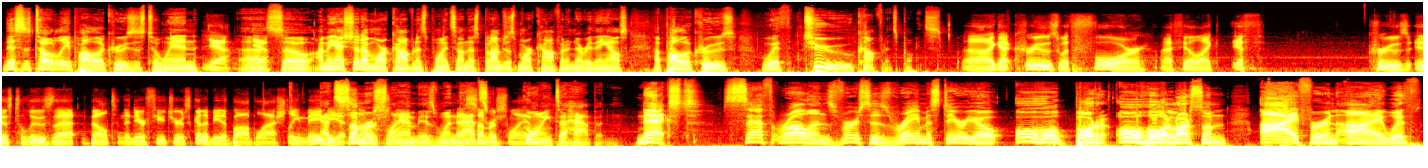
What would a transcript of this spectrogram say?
This is totally Apollo Crews's to win. Yeah, Uh, yeah. So, I mean, I should have more confidence points on this, but I'm just more confident in everything else. Apollo Crews with two confidence points. Uh, I got Crews with four. I feel like if Crews is to lose that belt in the near future, it's going to be to Bob Lashley. Maybe at at, SummerSlam, is when At that's SummerSlam. going to happen. Next, Seth Rollins versus Rey Mysterio. Ojo por ojo, Larson. Eye for an eye with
